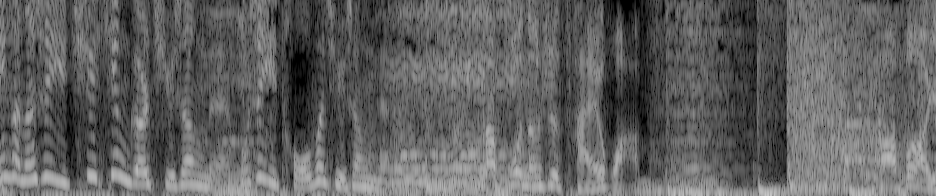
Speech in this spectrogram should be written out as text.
你可能是以去性格取胜的，不是以头发取胜的。那不能是才华吗？啊，不好意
